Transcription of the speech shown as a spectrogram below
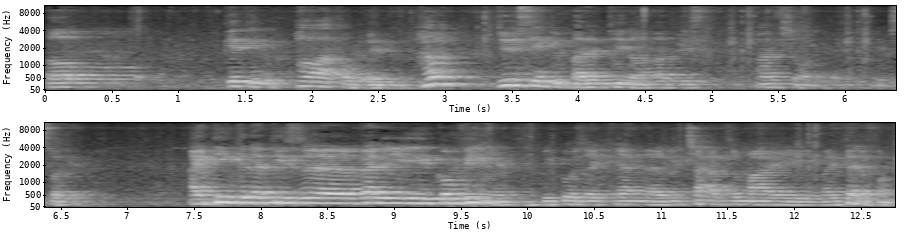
uh, getting power of it. How do you think, Valentino, about this function of electric socket? I think that is uh, very convenient because I can uh, recharge my, my telephone.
